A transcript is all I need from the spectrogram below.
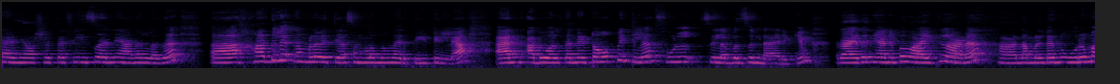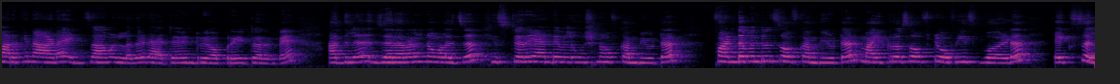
കഴിഞ്ഞ വർഷത്തെ ഫീസ് തന്നെയാണ് ഉള്ളത്. അതിൽ നമ്മൾ വ്യത്യാസങ്ങളൊന്നും വരുത്തിയിട്ടില്ല. ആൻഡ് അതുപോലെ തന്നെ ടോപ്പിക്കിൽ ഫുൾ സിലബസ് ഉണ്ടായിരിക്കും. അതായത് ഞാനിപ്പോൾ വായിക്കുകയാണ് നമ്മളുടെ നൂറ് മാർക്കിനാണ് എക്സാം ഉള്ളത് ഡാറ്റ എൻട്രി ഓപ്പറേറ്ററിന്റെ അതിൽ general knowledge history and evolution of computer fundamentals of computer Microsoft Office Word Excel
